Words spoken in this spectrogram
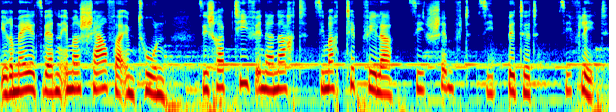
Ihre Mails werden immer schärfer im Ton. Sie schreibt tief in der Nacht, sie macht Tippfehler, sie schimpft, sie bittet, sie fleht.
